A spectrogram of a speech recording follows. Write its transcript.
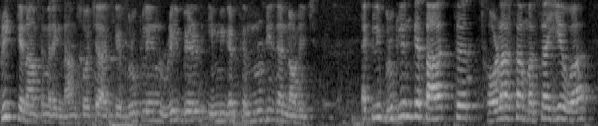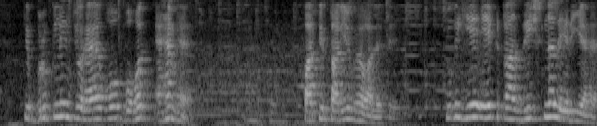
ब्रिक के नाम से मैंने एक नाम सोचा कि Brooklyn rebuild immigrant communities and knowledge actually Brooklyn के साथ थोड़ा सा मसला ये हुआ कि ब्रुकलिन जो है वो बहुत अहम है। पाकिस्तानियों के हवाले से। क्योंकि ये एक ट्रांजिशनल एरिया है।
